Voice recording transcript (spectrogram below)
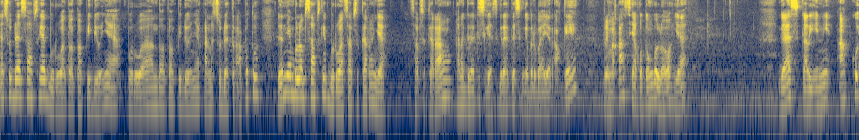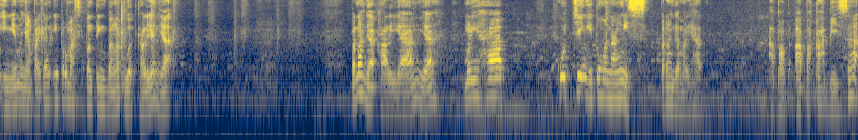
yang sudah subscribe buruan tonton videonya ya. Buruan tonton videonya karena sudah terupload tuh. Dan yang belum subscribe buruan subscribe sekarang ya. Subscribe sekarang karena gratis guys. Gratis nggak berbayar oke? Okay? terima kasih aku tunggu loh ya. Guys kali ini aku ingin menyampaikan informasi penting banget buat kalian ya. Pernah nggak kalian ya melihat kucing itu menangis? Pernah nggak melihat? Apa apakah bisa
